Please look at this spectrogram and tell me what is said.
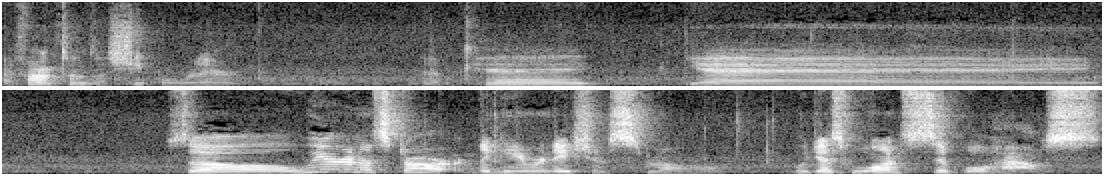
I found tons of sheep over there. Okay. Yay. So, we're gonna start the Gamer Nation small. With just one simple house.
